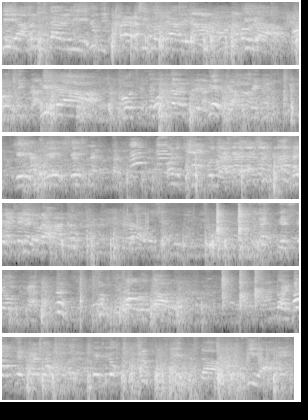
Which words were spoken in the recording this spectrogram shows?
Via, non ci stare lì! Non ci incontrare! Via! Via! Rieca! Sì, sì, sì! Quando ci si incontrare! Bravo, sei tu! Adesso è orca! Sei prontato! Ma non sei prontato! Thank you.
